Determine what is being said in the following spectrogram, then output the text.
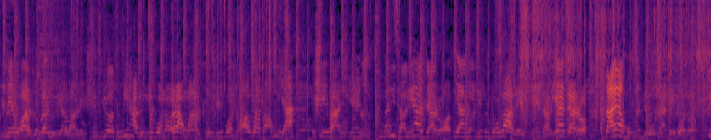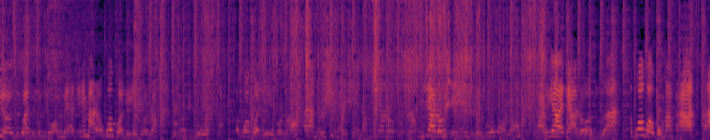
နည်းနည်းဟိုကလောက်လိုက်လို့ရပါတယ်ရှင်ပြီးတော့သမီးဟာလိုမျိုးပေါ့နော်အဲ့ဒါမှအတူ တော့သူကဒီလိုမျိုးအမေအထဲမှာတော့အကွက်ကွက်လေးတွေပေါ့နော်ဒီလိုဒီလိုအကွက်ကွက်လေးတွေပေါ့နော်အဲ့ဒါမျိုးရှိမယ်ရှင်နောက်မကြလို့နောက်မကြလို့ရှင်ဒီလိုမျိုးပေါ့နော်ဒါလေးကကြတော့သူကအကွက်ကွက်ကိုမှဘာဘာ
